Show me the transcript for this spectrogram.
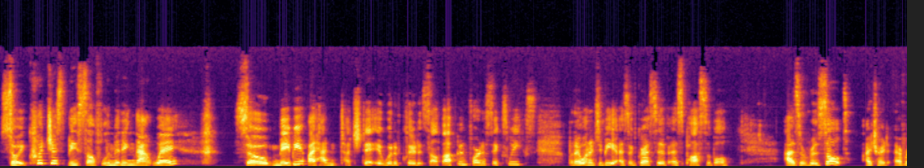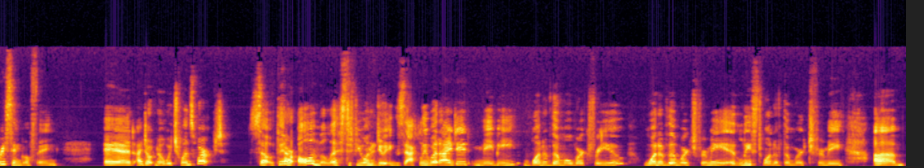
So it could just be self limiting that way. So maybe if I hadn't touched it, it would have cleared itself up in four to six weeks, but I wanted to be as aggressive as possible. As a result, I tried every single thing and I don't know which ones worked. So they're all in the list. If you want to do exactly what I did, maybe one of them will work for you. One of them worked for me. At least one of them worked for me. Um,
